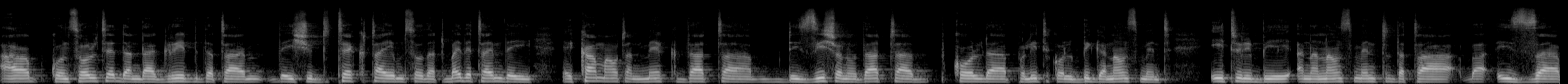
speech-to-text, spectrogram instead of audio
uh, consulted and agreed that um, they should take time so that by the time they uh, come out and make that uh, decision or that uh, called uh, political big announcement, it will be an announcement that uh, is uh,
